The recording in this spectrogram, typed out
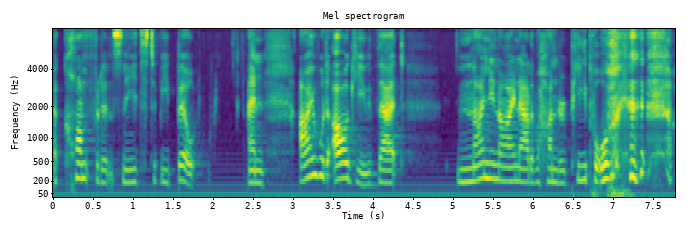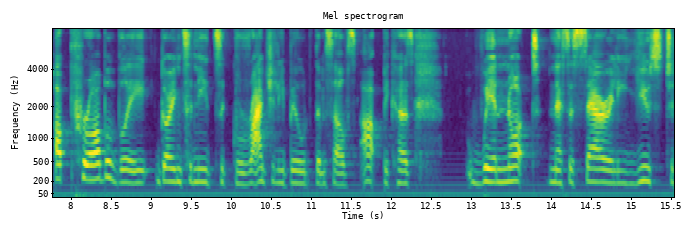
a confidence needs to be built. And i would argue that 99 out of 100 people are probably going to need to gradually build themselves up because we're not necessarily used to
